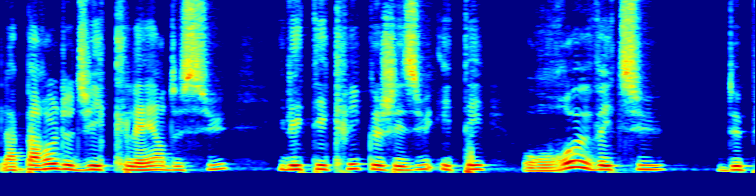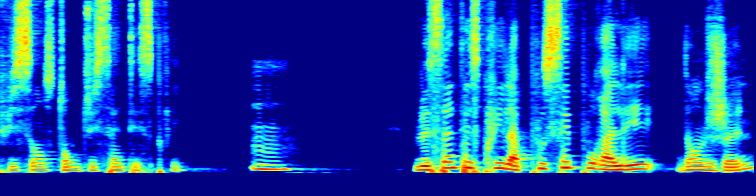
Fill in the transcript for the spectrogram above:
la parole de Dieu est claire dessus. Il est écrit que Jésus était revêtu de puissance, donc du Saint-Esprit. Hmm. Le Saint-Esprit l'a poussé pour aller dans le jeûne.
